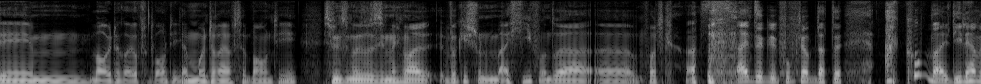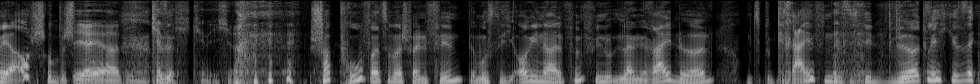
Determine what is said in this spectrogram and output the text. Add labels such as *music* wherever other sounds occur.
dem Meuterei auf der Bounty. der Meuterei auf der Bounty. Deswegen ist es immer so, dass ich manchmal wirklich schon im Archiv unserer äh, Podcast-Seite *laughs* geguckt habe und dachte, ach guck mal, den haben wir ja auch schon besprochen. Ja, ja, kenne Also- ich, kenne ich. Ja. *laughs* Schockproof war zum Beispiel ein Film, da musste ich original fünf Minuten lang reinhören, um zu begreifen, dass ich den wirklich gesehen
